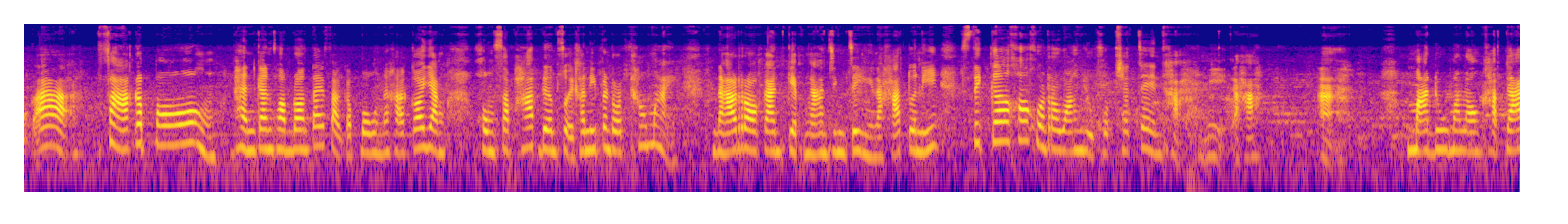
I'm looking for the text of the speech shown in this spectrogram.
กอะ ฝากระโปรง แผ่นกันความร้อนใต้ฝากระโปรงนะคะ ก็ยังคงสภาพเดิมสวยคันนี้เป็นรถเข้าใหม่นะคะรอการเก็บงานจริง ๆนะคะ ตัวนี้สติกเกอร์ข้อควรระวังอยู่ครบชัดเจนค่ะนี่นะคะอะมาดูมาลองขับได้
